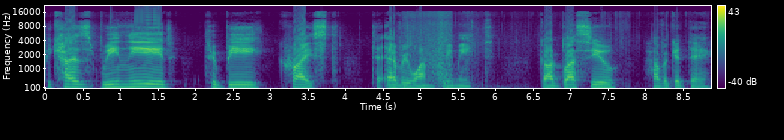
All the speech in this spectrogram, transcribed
because we need to be Christ to everyone we meet. God bless you. Have a good day.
